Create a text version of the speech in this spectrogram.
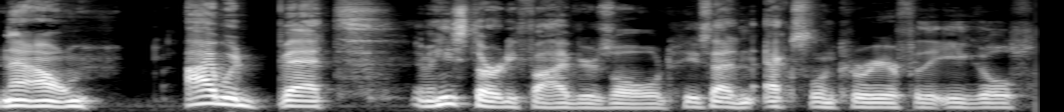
Now, I would bet, I mean, he's 35 years old. He's had an excellent career for the Eagles.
